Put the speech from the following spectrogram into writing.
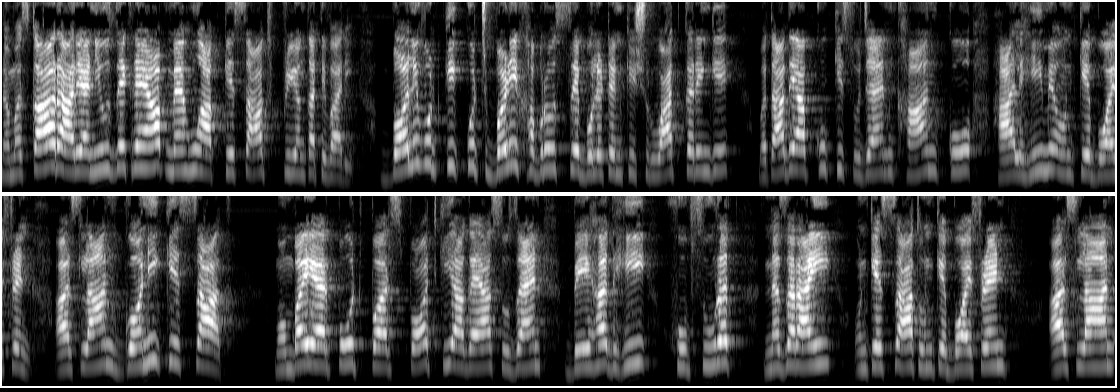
नमस्कार, आर्या न्यूज़ देख रहे हैं आप। मैं हूँ आपके साथ प्रियंका तिवारी। बॉलीवुड की कुछ बड़ी खबरों से बुलेटिन की शुरुआत करेंगे। बता दें आपको कि सुजैन खान को हाल ही में उनके बॉयफ्रेंड अरसलान गौनी के साथ मुंबई एयरपोर्ट पर स्पॉट किया गया। सुजैन बेहद ही खूबसूरत नज़र आई। उनके साथ उनके बॉयफ्रेंड अरसलान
